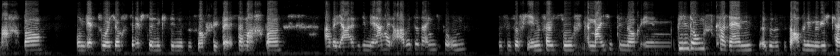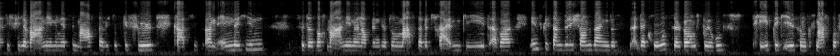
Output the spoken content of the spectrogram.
machbar. Und jetzt, wo ich auch selbstständig bin, ist es noch viel besser machbar. Aber ja, also die Mehrheit arbeitet eigentlich bei uns. Das ist auf jeden Fall so. Manche sind noch in Bildungskarenz, also das ist auch eine Möglichkeit, die viele wahrnehmen. Jetzt im Master habe ich das Gefühl, gerade am Ende hin, wir das noch wahrnehmen, auch wenn es jetzt um Masterbeschreiben geht. Aber insgesamt würde ich schon sagen, dass der Großteil bei uns berufstätig ist und das macht auch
